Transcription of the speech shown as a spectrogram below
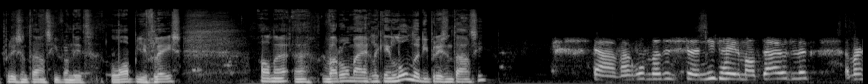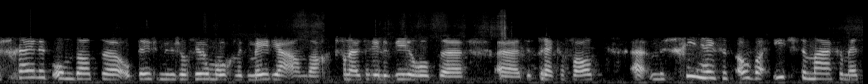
presentatie van dit labje vlees. Anne, uh, waarom eigenlijk in Londen die presentatie? Ja, waarom, dat is uh, niet helemaal duidelijk. Waarschijnlijk omdat uh, op deze manier zoveel mogelijk media-aandacht vanuit de hele wereld uh, te trekken valt. Uh, misschien heeft het ook wel iets te maken met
